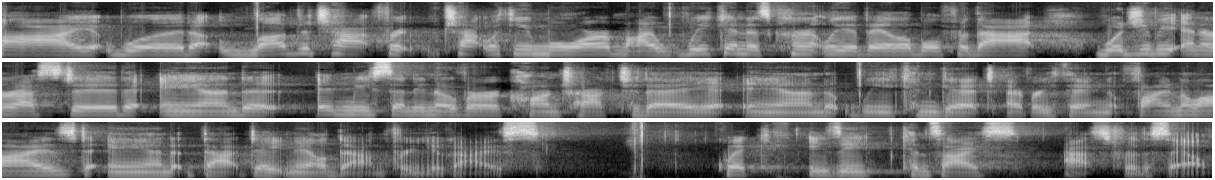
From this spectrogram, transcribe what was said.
i would love to chat for chat with you more. My weekend is currently available for that. Would you be interested and in me sending over a contract today and we can get everything finalized and that date nailed down for you guys? Quick easy concise asked for the sale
